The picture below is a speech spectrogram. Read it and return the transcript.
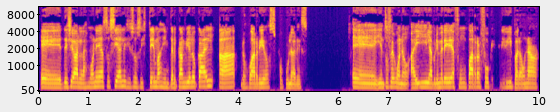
eh, de llevar las monedas sociales y esos sistemas de intercambio local a los barrios populares. Eh, y entonces, bueno, ahí la primera idea fue un párrafo que escribí para una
